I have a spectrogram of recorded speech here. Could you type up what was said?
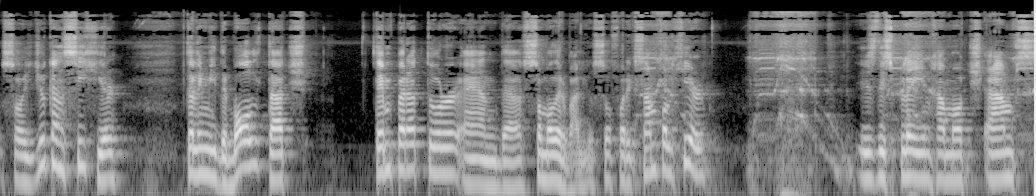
so you can see here telling me the voltage, temperature, and uh, some other values. So for example here is displaying how much amps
